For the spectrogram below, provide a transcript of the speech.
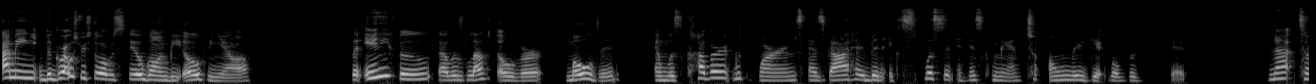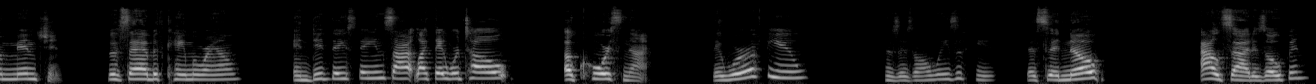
I mean, the grocery store was still going to be open, y'all. But any food that was left over, molded, and was covered with worms, as God had been explicit in his command to only get what was needed. Not to mention, the Sabbath came around, and did they stay inside like they were told? Of course not. There were a few, because there's always a few, that said, nope, outside is open,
